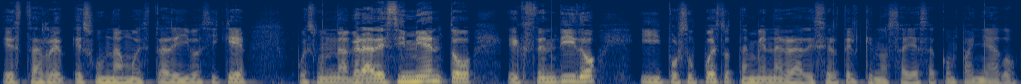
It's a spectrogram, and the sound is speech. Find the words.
esta red es una muestra de ello. Así que, pues un agradecimiento extendido y por supuesto también agradecerte el que nos hayas acompañado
